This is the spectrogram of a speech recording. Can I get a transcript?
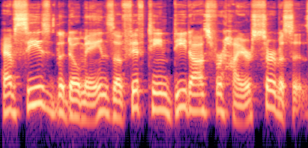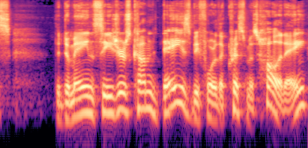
have seized the domains of 15 DDoS for hire services. The domain seizures come days before the Christmas holiday,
